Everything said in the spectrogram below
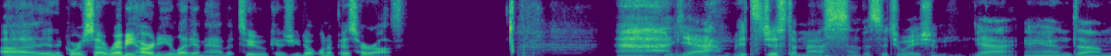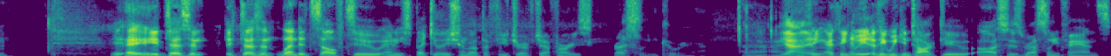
uh, and of course, uh, Reby Hardy let him have it too because you don't want to piss her off. yeah, it's just a mess of a situation. Yeah, and um, it, hey, it doesn't it doesn't lend itself to any speculation about the future of Jeff Hardy's wrestling career. Uh, yeah, I, I think and, I think we I think we can talk to us as wrestling fans,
